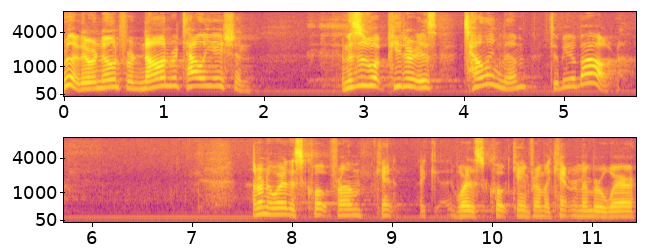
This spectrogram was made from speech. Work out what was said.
Really, they were known for non retaliation. And this is what Peter is telling them to be about. I don't know where this quote from, can't, where this quote came from. I can't remember where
